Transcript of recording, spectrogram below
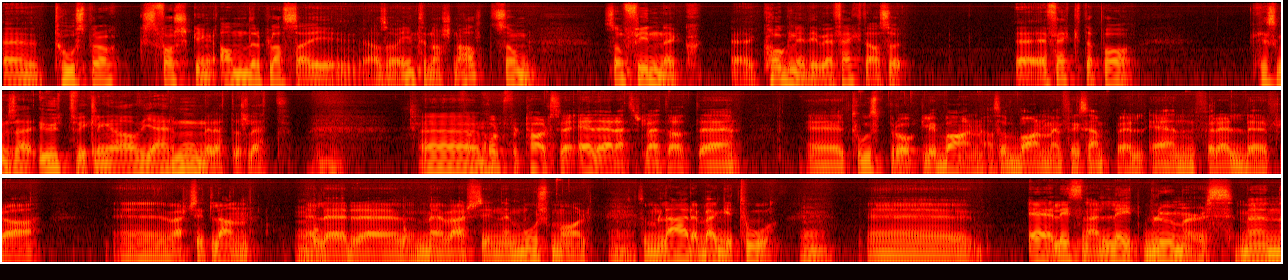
eh, tospråksforsking andre plasser i, altså internasjonalt som, som, finner eh, kognitive effekter, altså eh, effekter på hva skal vi si, utviklingen av hjernen, rett og slett. For kort fortalt så er det rett og slett at eh, eh tospråklige barn, altså barn med f.eks. For en forelder fra eh, hvert sitt land, mm. eller eh, med hver sine morsmål, mm. som lærer begge to, eh, er litt sånn late bloomers, men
